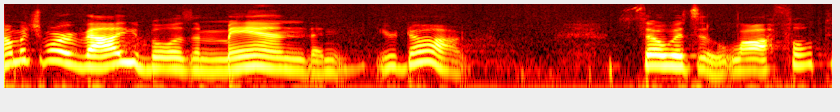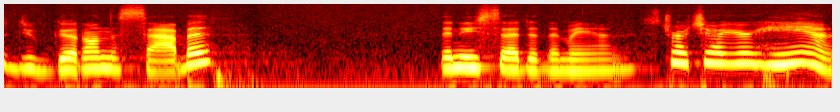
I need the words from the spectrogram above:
How much more valuable is a man than your dog? So is it lawful to do good on the Sabbath? Then he said to the man, Stretch out your hand.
